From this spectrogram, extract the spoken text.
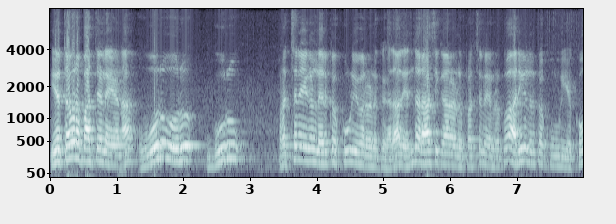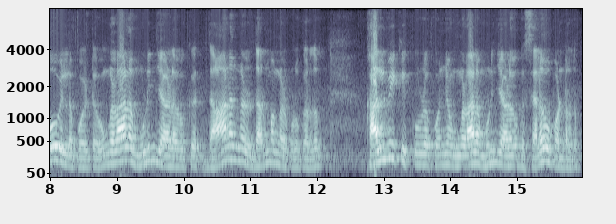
இதை தவிர பார்த்தீங்கன்னா ஒரு ஒரு குரு பிரச்சனைகள் இருக்கக்கூடியவர்களுக்கு அதாவது எந்த ராசிக்காரர்களுக்கு பிரச்சனைகள் இருக்கோ அருகில் இருக்கக்கூடிய கோவிலில் போயிட்டு உங்களால் முடிஞ்ச அளவுக்கு தானங்கள் தர்மங்கள் கொடுக்கறதும் கல்விக்கு கூட கொஞ்சம் உங்களால் முடிஞ்ச அளவுக்கு செலவு பண்ணுறதும்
